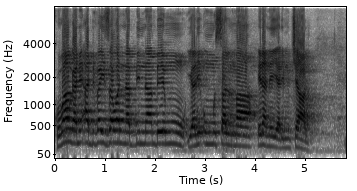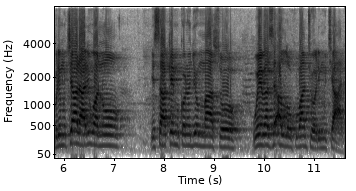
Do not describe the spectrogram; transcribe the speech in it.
kubanga ne advisa wa nabbi namba emu yali ummu salma era naye yali mukyala. Buli mukyala ali wano yisaako emikono gyo mu maaso weebaze allah okuba nti oli mukyala.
